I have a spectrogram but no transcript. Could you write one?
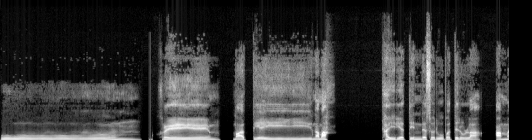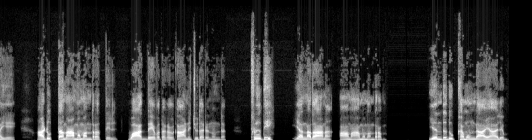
ഓം ഹ്രേം മാത്യൈ നമ. ധൈര്യത്തിന്റെ സ്വരൂപത്തിലുള്ള അമ്മയെ അടുത്ത നാമമന്ത്രത്തിൽ വാഗ്ദേവതകൾ കാണിച്ചു തരുന്നുണ്ട്. ധൃതി എന്നതാണ് ആ നാമമന്ത്രം. എന്ത് ദുഃഖമുണ്ടായാലും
